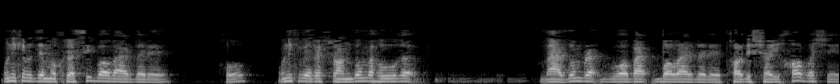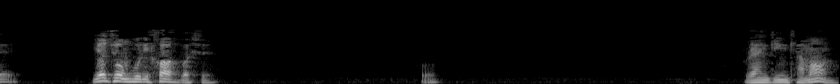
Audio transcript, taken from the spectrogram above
اونی که به دموکراسی باور داره خب؟ اونی که به رفراندوم و حقوق مردم باور داره پادشاهی خواه باشه یا جمهوری خواه باشه. خب؟ رنگین کمان.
